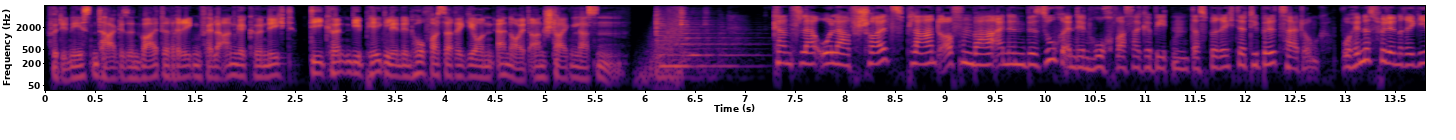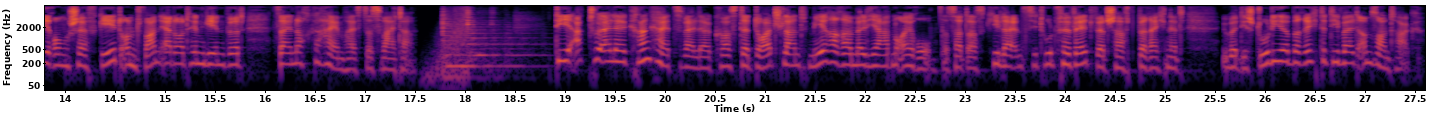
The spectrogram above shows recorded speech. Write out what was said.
Für die nächsten Tage sind weitere Regenfälle angekündigt. Die könnten die Pegel in den Hochwasserregionen erneut ansteigen lassen. Kanzler Olaf Scholz plant offenbar einen Besuch in den Hochwassergebieten. Das berichtet die Bild-Zeitung. Wohin es für den Regierungschef geht und wann er dorthin gehen wird, sei noch geheim, heißt es weiter. Die aktuelle Krankheitswelle kostet Deutschland mehrere Milliarden Euro. Das hat das Kieler Institut für Weltwirtschaft berechnet. Über die Studie berichtet die Welt am Sonntag.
